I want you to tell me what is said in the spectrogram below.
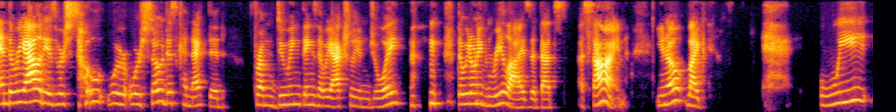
And the reality is we're so we're we're so disconnected from doing things that we actually enjoy that we don't even realize that that's a sign. You know, like we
